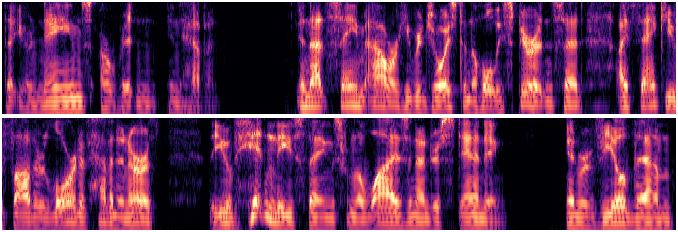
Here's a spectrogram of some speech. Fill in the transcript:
that your names are written in heaven. In that same hour he rejoiced in the Holy Spirit and said, I thank you, Father, Lord of heaven and earth, that you have hidden these things from the wise and understanding, and revealed them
